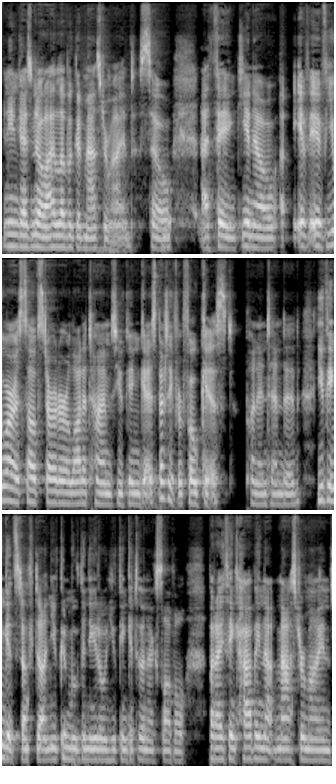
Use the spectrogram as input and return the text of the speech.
And you guys know I love a good mastermind. So I think, you know, if, if you are a self starter, a lot of times you can get, especially if you're focused, pun intended, you can get stuff done. You can move the needle, you can get to the next level. But I think having that mastermind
